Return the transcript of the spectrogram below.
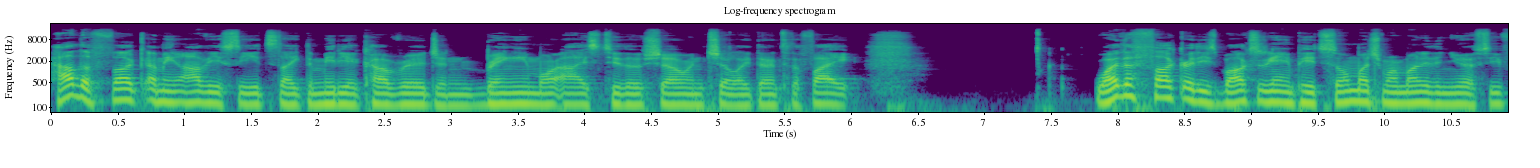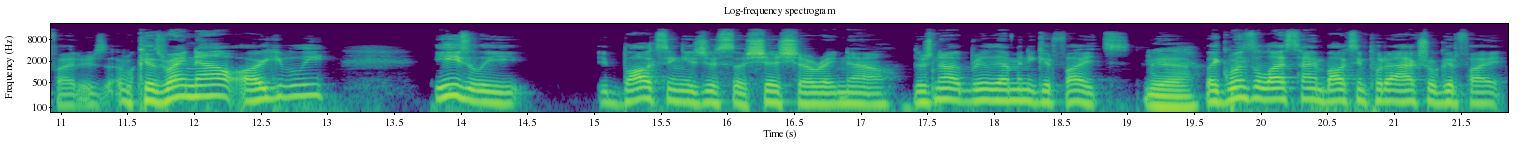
how the fuck i mean obviously it's like the media coverage and bringing more eyes to the show and shit like that to the fight why the fuck are these boxers getting paid so much more money than ufc fighters because right now arguably easily boxing is just a shit show right now. There's not really that many good fights. yeah. Like when's the last time boxing put an actual good fight?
